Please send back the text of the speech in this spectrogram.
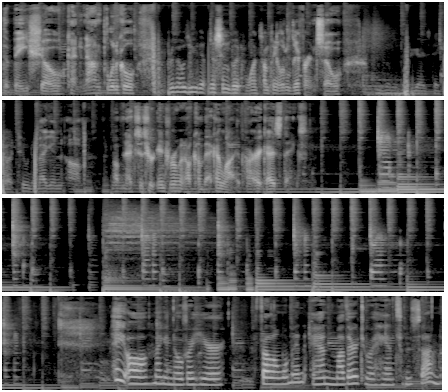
the base show, kind of non political, for those of you that listen but want something a little different. So, hope you guys take a tune to Megan. Um, up next is her intro, and I'll come back on live. All right, guys, thanks. Hey all, Megan Nova here, fellow woman and mother to a handsome son,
